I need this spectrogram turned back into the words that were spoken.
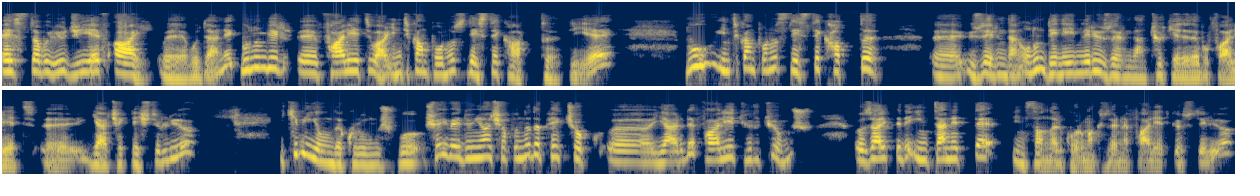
SWGFI e, bu dernek. Bunun bir e, faaliyeti var. İntikam Pornosu Destek Hattı diye. Bu İntikam Pornosu Destek Hattı e, üzerinden, onun deneyimleri üzerinden Türkiye'de de bu faaliyet e, gerçekleştiriliyor. 2000 yılında kurulmuş bu şey ve dünya çapında da pek çok e, yerde faaliyet yürütüyormuş. Özellikle de internette insanları korumak üzerine faaliyet gösteriyor.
